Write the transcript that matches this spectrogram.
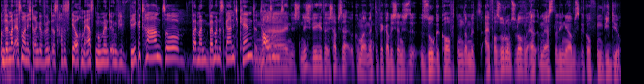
Und wenn man erstmal nicht dran gewöhnt ist, hat es dir auch im ersten Moment irgendwie wehgetan, so, weil man, weil man das gar nicht kennt? Tausend. Nein, ich nicht wehgetan. Ich hab's ja, guck mal, im Endeffekt habe ich ja nicht so gekauft, um damit einfach so rumzulaufen. In erster Linie habe ich es gekauft für ein Video.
